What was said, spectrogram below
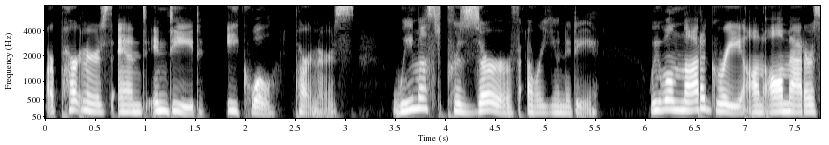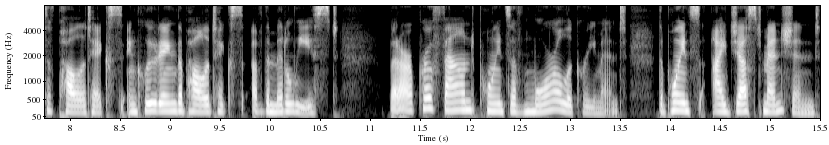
are partners and, indeed, equal partners. We must preserve our unity. We will not agree on all matters of politics, including the politics of the Middle East, but our profound points of moral agreement, the points I just mentioned,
